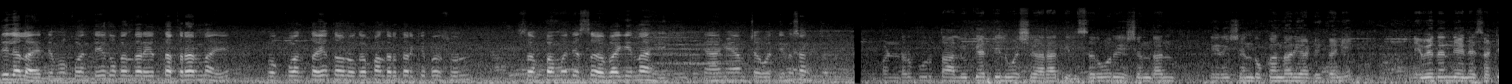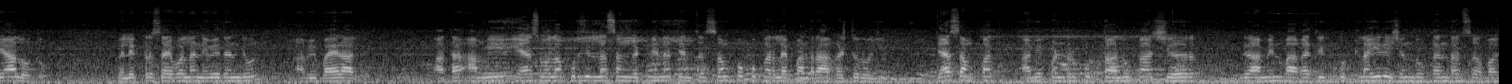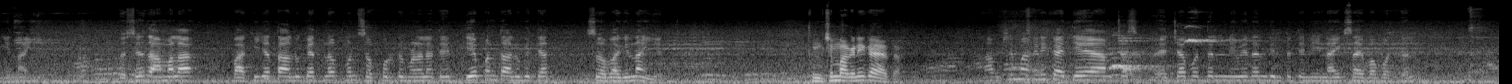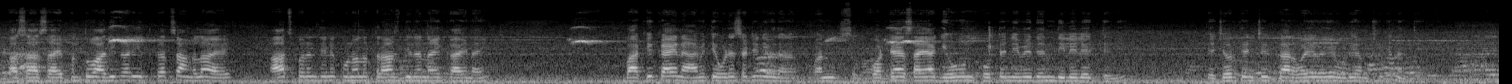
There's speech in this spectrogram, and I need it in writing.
दिलेलं आहे. त्यामुळे कोणत्याही दुकानदार हे तक्रार नाही व कोणताही तालुका पंधरा तारखेपासून संपामध्ये सहभागी नाही हे आम्ही आमच्या वतीनं सांगतो. पंढरपूर तालुक्यातील व शहरातील सर्व रेशनदान रेशन दुकानदार या ठिकाणी निवेदन देण्यासाठी आलो होतो. कलेक्टर साहेबांना निवेदन देऊन आम्ही बाहेर आलो. आता आम्ही या सोलापूर जिल्हा संघटनेनं त्यांचा संप पुकारला आहे पंधरा ऑगस्ट रोजी. त्या संपात आम्ही पंढरपूर तालुका शहर ग्रामीण भागातील कुठलाही रेशन दुकानदार सहभागी नाही. तसेच आम्हाला बाकीच्या तालुक्यातनं पण सपोर्ट मिळाला ते ते पण तालुके त्यात सहभागी नाही आहेत तुमची मागणी काय आता? आमची मागणी काय ते आमच्या याच्याबद्दल निवेदन दिलं तर त्यांनी नाईक साहेबाबद्दल. असं असं आहे पण तो अधिकारी इतका चांगला आहे आजपर्यंत त्याने कोणाला त्रास दिला नाही काय नाही. बाकी काय नाही आम्ही तेवढ्यासाठी निवेदन पण खोट्या साया घेऊन खोटे निवेदन दिलेले आहेत त्यांनी. त्याच्यावर त्यांची कारवाई एवढी आमची विनंती आहे.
